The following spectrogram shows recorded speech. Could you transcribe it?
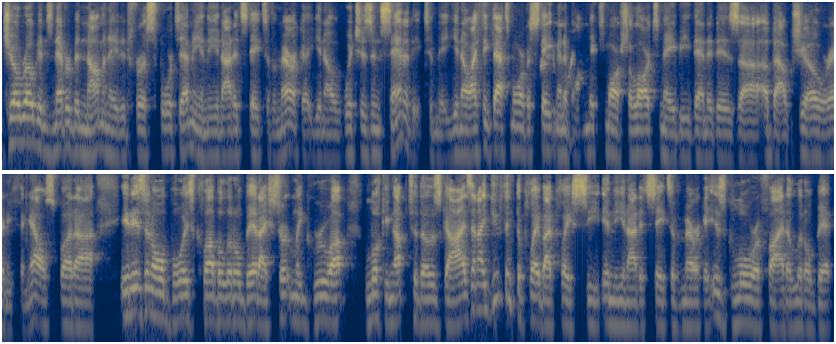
Joe Rogan's never been nominated for a sports Emmy in the United States of America, you know, which is insanity to me. You know, I think that's more of a statement about mixed martial arts, maybe, than it is uh, about Joe or anything else. But uh, it is an old boys club a little bit. I certainly grew up looking up to those guys. And I do think the play by play seat in the United States of America is glorified a little bit.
